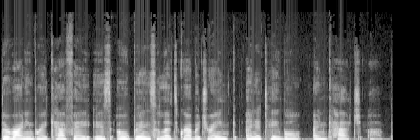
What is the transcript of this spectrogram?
The Writing Break Cafe is open, so let's grab a drink and a table and catch up.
